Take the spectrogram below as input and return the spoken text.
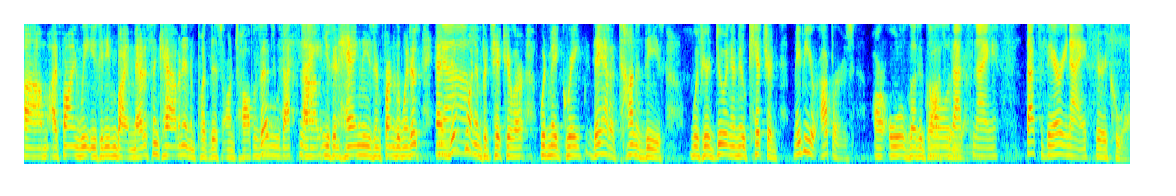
Um, I find we, you can even buy a medicine cabinet and put this on top of it. Ooh, that's Um, you can hang these in front of the windows. And this one in particular would make great. They had a ton of these. If you're doing a new kitchen, maybe your uppers are old leaded glass oh, windows. that's nice. That's very nice. Very cool.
